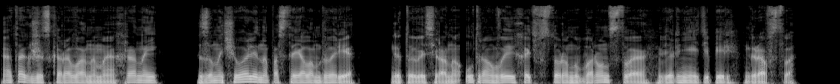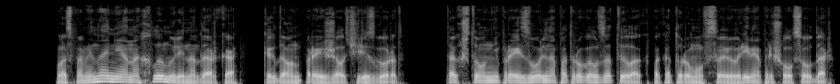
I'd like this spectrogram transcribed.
а также с караваном и охраной, заночевали на постоялом дворе, готовясь рано утром выехать в сторону баронства, вернее теперь графства. Воспоминания нахлынули на Дарка, когда он проезжал через город, так что он непроизвольно потрогал затылок, по которому в свое время пришелся удар.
